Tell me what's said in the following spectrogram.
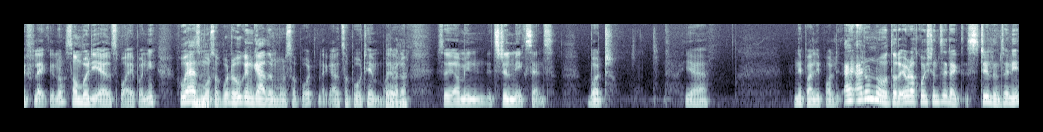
if like you know somebody else भए पनि who has more support who can gather more support like I support him त्यही भनेर भएर। So I mean it still make sense but yeah Nepali politics I I don't know तर एउटा क्वेसन चाहिँ लाइक स्टिल हुन्छ नि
